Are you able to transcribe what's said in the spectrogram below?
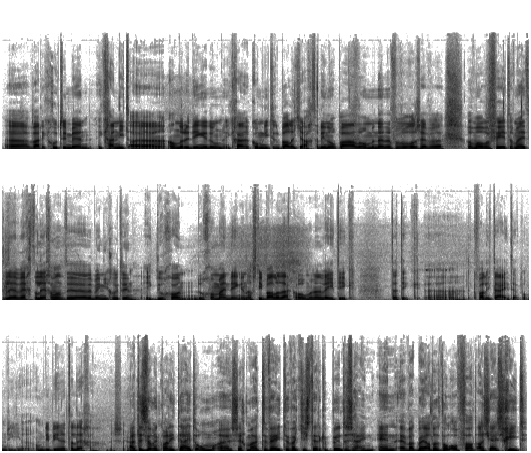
eh, waar ik goed in ben. Ik ga niet andere dingen doen. Ik ga, kom niet het balletje achterin ophalen om en dan vervolgens even om over 40 meter weg te leggen. Want daar ben ik niet goed in. Ik doe gewoon, doe gewoon mijn ding. En als die ballen daar komen, dan weet ik dat ik eh, de kwaliteit heb om die, eh, om die binnen te leggen. Dus, eh, Ja, het is wel een kwaliteit om eh, zeg maar te weten wat je sterke punten zijn. En wat mij altijd wel opvalt, als jij schiet,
